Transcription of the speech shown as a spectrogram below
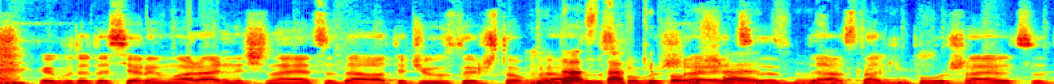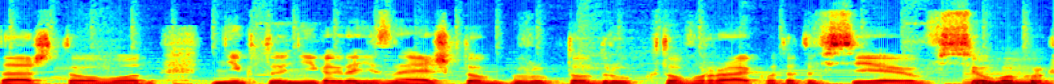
как вот эта серая мораль начинается, да, ты чувствуешь, что градус ну, да, повышается. Да, уже, ставки конечно. повышаются, да, что вот никто никогда не знаешь, кто, кто друг, кто враг, вот это все, все вокруг.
